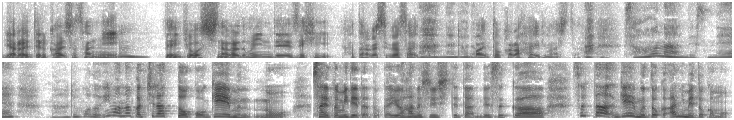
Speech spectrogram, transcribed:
やられてる会社さんにうん。勉強しながらでもいいんで、ぜひ働かせてくださいと。バイトから入りました。あ、そうなんですね。なるほど。今なんかちらっとこうゲームのサイト見てたとかいう話してたんですが、そういったゲームとかアニメとかも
